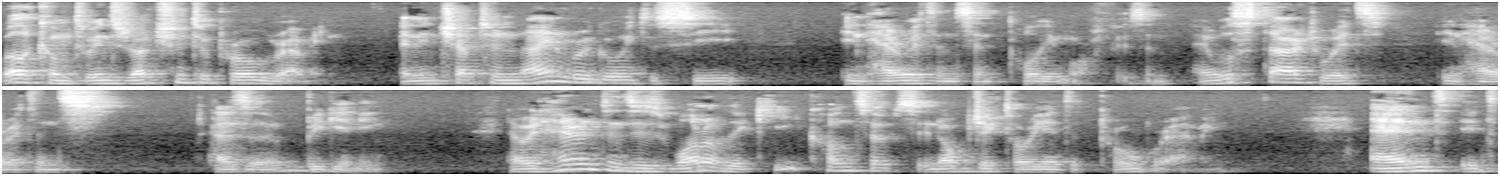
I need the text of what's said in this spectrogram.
Welcome to Introduction to Programming. And in chapter 9, we're going to see inheritance and polymorphism. And we'll start with inheritance as a beginning. Now, inheritance is one of the key concepts in object-oriented programming. And it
